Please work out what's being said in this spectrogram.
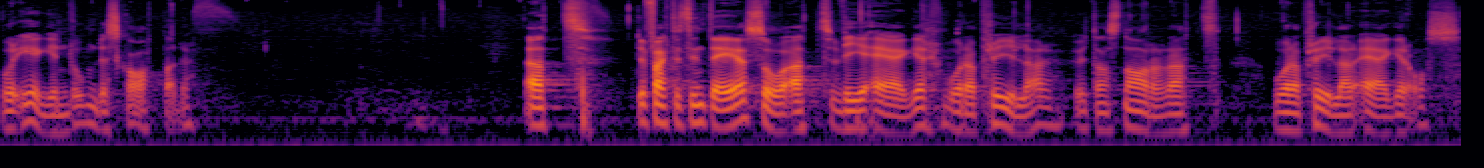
vår egendom, det skapade. Att det faktiskt inte är så att vi äger våra prylar, utan snarare att våra prylar äger oss.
